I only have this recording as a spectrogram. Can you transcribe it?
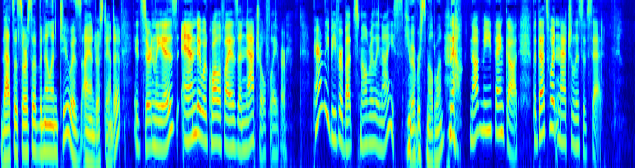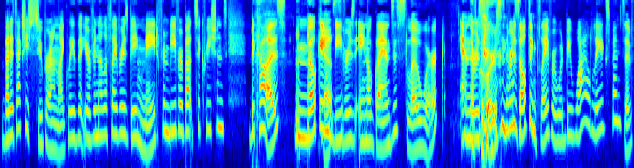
That's a source of vanillin too, as I understand it. It certainly is, and it would qualify as a natural flavor. Apparently, beaver butts smell really nice. You ever smelled one? No, not me, thank God. But that's what naturalists have said. But it's actually super unlikely that your vanilla flavor is being made from beaver butt secretions because milking yes. beavers' anal glands is slow work. And the, res- the resulting flavor would be wildly expensive.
